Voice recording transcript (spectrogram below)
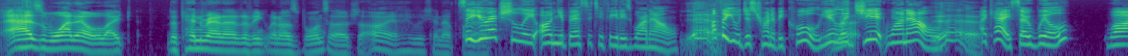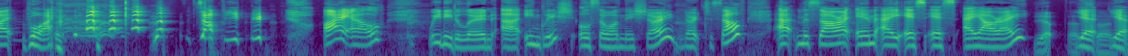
Has one L. Like the pen ran out of ink when I was born, so I was like, oh yeah, we can have. So you're L. actually on your birth certificate is one L. Yeah. I thought you were just trying to be cool. You're No. legit one L. Yeah. Okay, so Will, why, Y, W, I L. We need to learn uh, English also on this show. Note to self at Massara, M A S S A R A. Yep. That's Yeah, fine. yeah.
